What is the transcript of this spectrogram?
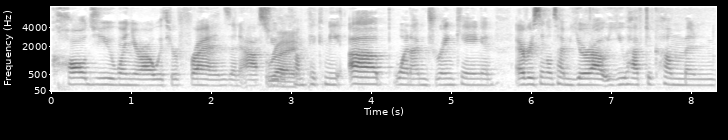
called you when you're out with your friends and asked you Right. to come pick me up when I'm drinking and every single time you're out you have to come and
